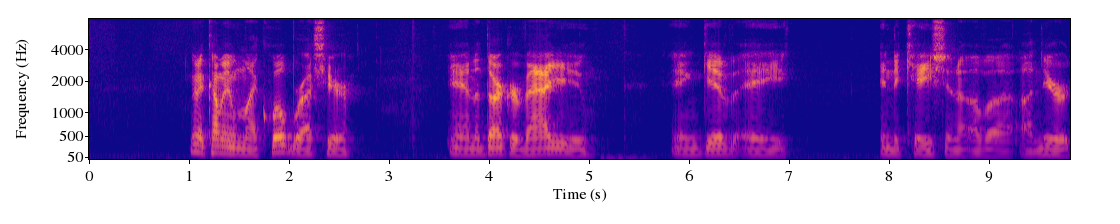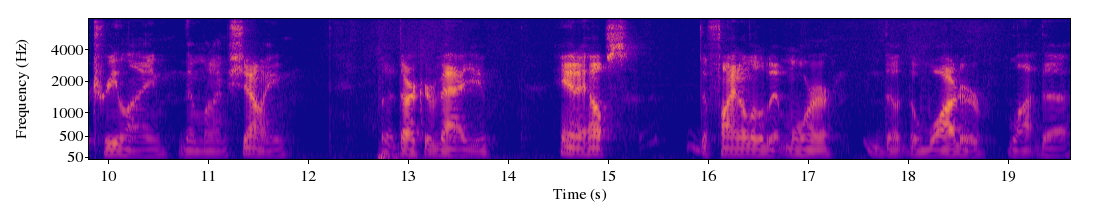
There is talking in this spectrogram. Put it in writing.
I'm going to come in with my quill brush here and a darker value and give a indication of a, a nearer tree line than what I'm showing with a darker value and it helps define a little bit more the the water lot the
